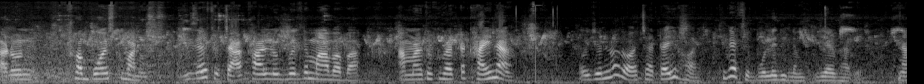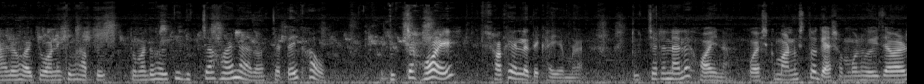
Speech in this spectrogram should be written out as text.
কারণ সব বয়স্ক মানুষ, বুঝতে তো চা খাওয়ার লোক বলতে মা বাবা। আমরা তো খুব একটা খাই না। ওই জন্য র চাটাই হয়। ঠিক আছে? বলে দিলাম ক্লিয়ারভাবে নাহলে হয়তো অনেকে ভাববে তোমাদের হয় কি দুধ চা হয় না? র চাটাই খাও। দুধ চা হয়, শখে এলাতে খাই আমরা। দুধ চাটা নাহলে হয় না। বয়স্ক মানুষ তো গ্যাস অম্বল হয়ে যাওয়ার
